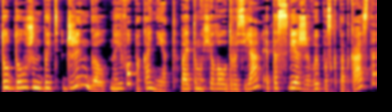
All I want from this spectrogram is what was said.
Тут должен быть джингл, но его пока нет. Поэтому, hello, друзья, это свежий выпуск подкаста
